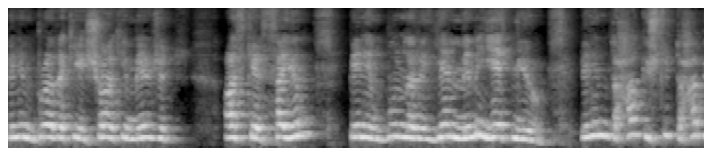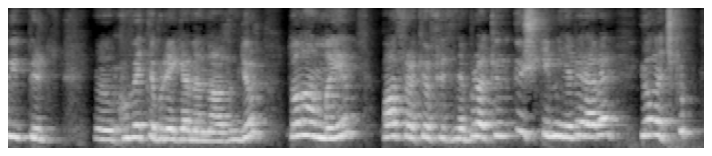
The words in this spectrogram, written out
Benim buradaki şu anki mevcut asker sayım benim bunları yenmeme yetmiyor. Benim daha güçlü, daha büyük bir e, kuvvetle buraya gelmem lazım diyor. Donanmayı Basra Körfezi'nde bırakıyor. Üç gemiyle beraber yola çıkıp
